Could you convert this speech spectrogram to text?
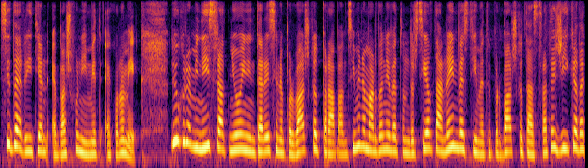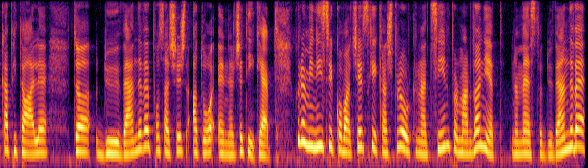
si dhe rritjen e bashkëpunimit ekonomik. Dy kryeministrat njohin interesin e përbashkët për avancimin e marrëdhënieve të ndërsjellta në investimet e përbashkëta strategjike dhe kapitale të dy vendeve, posaçërisht ato energjetike. Kryeministri Kovaçevski ka shprehur kënaqësinë për marrëdhëniet në mes të dy vendeve,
